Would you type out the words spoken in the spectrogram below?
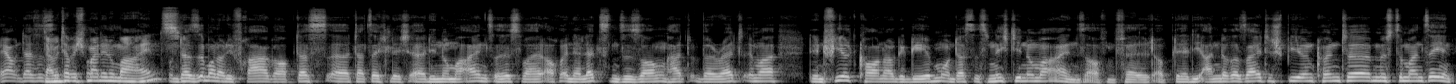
Ja, und das ist. Damit habe ich meine Nummer eins. Und das ist immer noch die Frage, ob das äh, tatsächlich äh, die Nummer eins ist, weil auch in der letzten Saison hat Barrett immer den Field Corner gegeben und das ist nicht die Nummer eins auf dem Feld. Ob der die andere Seite spielen könnte, müsste man sehen.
